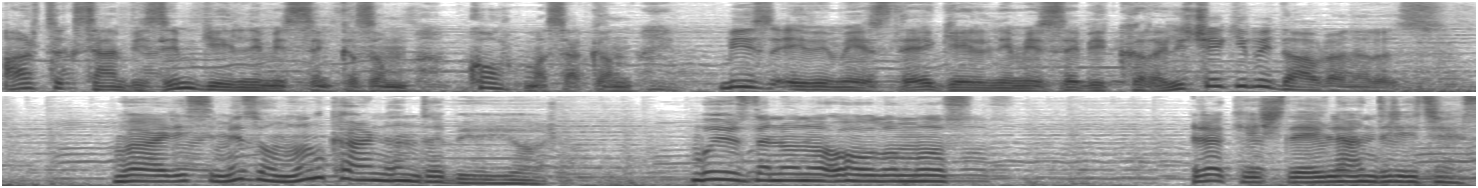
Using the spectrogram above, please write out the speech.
Artık sen bizim gelinimizsin kızım. Korkma sakın. Biz evimizde gelinimize bir kraliçe gibi davranırız. Varisimiz onun karnında büyüyor. Bu yüzden onu oğlumuz Rakeş'le evlendireceğiz.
